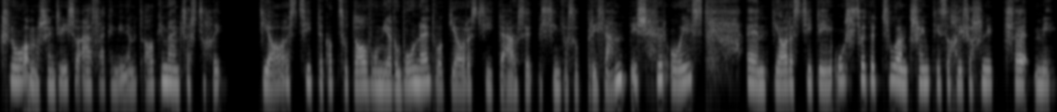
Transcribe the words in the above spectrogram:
genommen, aber man könnte wie so auch sagen, wir nehmen allgemein vielleicht so ein bisschen die Jahreszeiten gerade so da, wo wir wohnen, wo die Jahreszeiten auch so etwas sind, was so präsent ist für uns. Ähm, die Jahreszeiten im Osten dazu und könnt ihr so ein bisschen verknüpfen mit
